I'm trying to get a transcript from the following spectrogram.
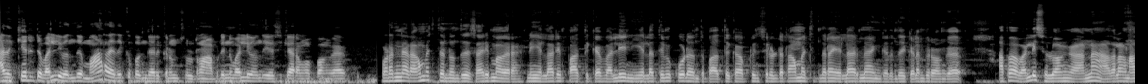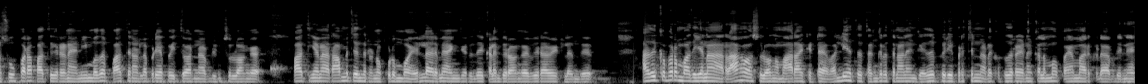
அதை கேட்டுட்டு வள்ளி வந்து மாறா எதுக்கு இப்போ இங்கே இருக்கிறேன்னு சொல்கிறான் அப்படின்னு வள்ளி வந்து யோசிக்க ஆரம்பிப்பாங்க. உடனே ராமச்சந்திரன் வந்து சரிமா வேற நீ எல்லாரையும் பார்த்துக்க. வள்ளி நீ எல்லாத்தையுமே கூட வந்து பார்த்துக்க அப்படின்னு சொல்லிட்டு ராமச்சந்திரன் எல்லாருமே அங்கேருந்து கிளம்பிடுவாங்க அப்போ வள்ளி சொல்லுவாங்க அண்ணா அதெல்லாம் நான் சூப்பராக பார்த்துக்கிறேன் நீ முதல் பார்த்து நல்லபடியாக போய்த்து வரணும் அப்படின்னு சொல்லுவாங்க. பார்த்தீங்கன்னா ராமச்சந்திரன் குடும்பம் எல்லாருமே அங்கேருந்து கிளம்பிடுவாங்க வீரா வீட்டிலேருந்து அதுக்கப்புறம் பார்த்தீங்கன்னா ராகவா சொல்லுவாங்க மாறா கிட்ட வள்ளியத்தை தங்குறதுனால இங்கே ஏதோ பெரிய பிரச்சனை நடக்க போதுற எனக்கு ரொம்ப பயமாக இருக்கடா அப்படின்னு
